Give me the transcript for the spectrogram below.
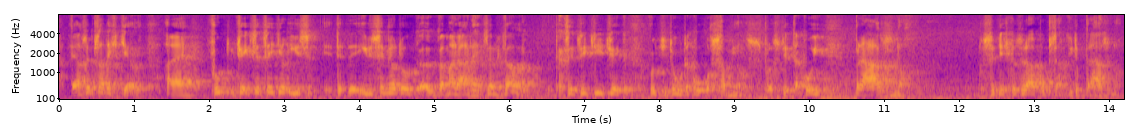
A já jsem psa nechtěl, ale furt člověk se cítil, i když, jsem měl toho kamaráda, jak jsem říkal, tak se cítí člověk určitou takovou osamělost, prostě takový prázdno. To se těžko se dá popsat, takový to prázdno.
